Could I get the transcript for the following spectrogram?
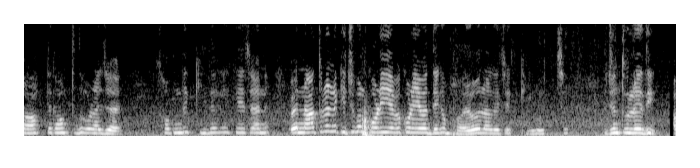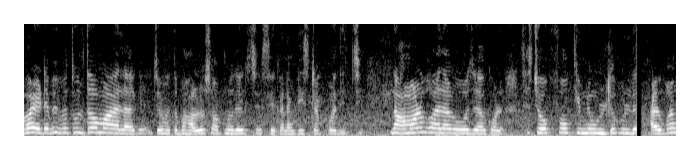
কাঁপতে কাঁপতে ধরা যায়। স্বপ্নে কি দেখে কে জানে? এবার না তুলে না কিছুক্ষণ করেই যাবে করে এবার দেখে ভয়ও লাগে যে কি হচ্ছে। এই জন্য তুলে দিই। আবার এটা ভেবে তুলতেও মায়া লাগে যে হয়তো ভালো স্বপ্ন দেখছে, সেখানে আমি ডিস্টার্ব করে দিচ্ছি। না আমারও ভয় লাগে ও যা করে। সে চোখ ফোক কেমনি উল্টে ফুলটে আর ওখানে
